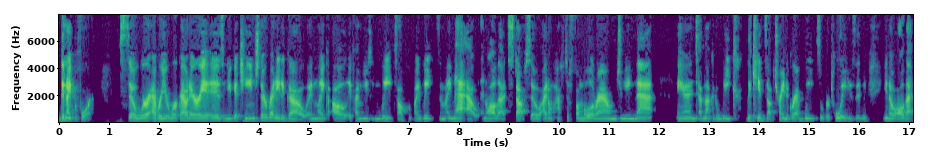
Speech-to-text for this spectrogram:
the night before. So wherever your workout area is and you get changed, they're ready to go. And like I'll if I'm using weights, I'll put my weights and my mat out and all that stuff. So I don't have to fumble around doing that. And I'm not gonna wake the kids up trying to grab weights over toys and you know, all that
